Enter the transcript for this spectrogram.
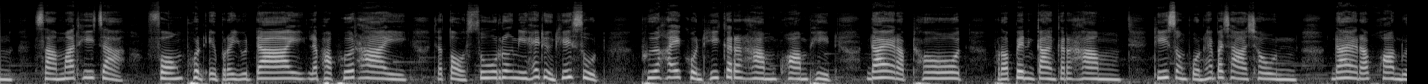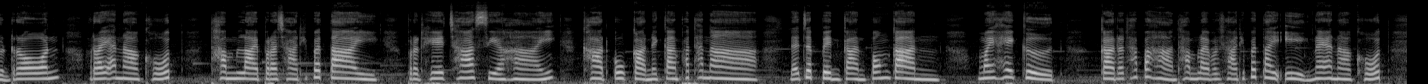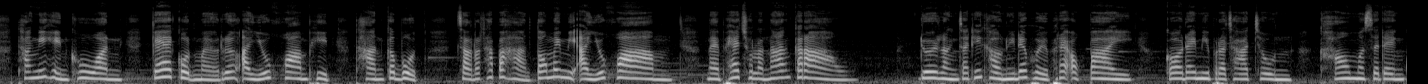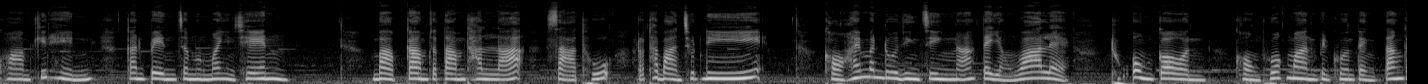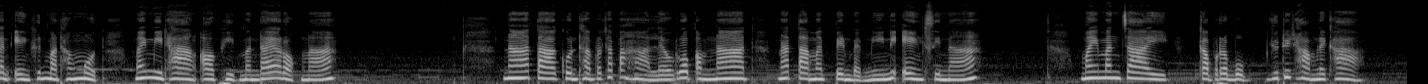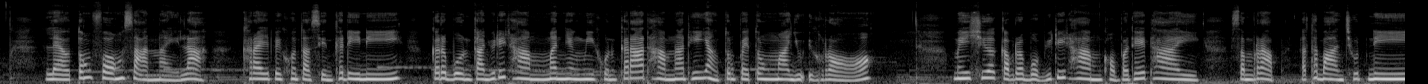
สามารถที่จะฟ้องพลเอกประยุทธ์ได้ และพรรคเพื่อไทย จะต่อสู้เรื่องนี้ให้ถึงที่สุด เพื่อให้คนที่กระทำความผิดได้รับโทษ เพราะเป็นการกระทำที่ส่งผลให้ประชาชน ได้รับความเดือดร้อน ไร้อนาคต ทำลายประชาธิปไตย ประเทศชาติเสียหาย ขาดโอกาสในการพัฒนา และจะเป็นการป้องกัน ไม่ให้เกิดการรัฐประหารทำลายประชาธิปไตยอีกในอนาคต ทั้งนี้เห็นควร แก้กฎหมายเรื่องอายุความผิดฐานกบฏ จากรัฐประหารต้องไม่มีอายุความนายแพทย์ชลนานกล่าว โดยหลังจากที่ข่าวนี้ได้เผยแพร่ออกไป ก็ได้มีประชาชนเข้ามาแสดงความคิดเห็น กันเป็นจำนวนมากอย่างเช่น บาปกรรมจะตามทันละ สาธุ รัฐบาลชุดนี้ ขอให้มันดูจริงๆนะ แต่อย่างว่าแหละ ทุกองค์กรของพวกมันเป็นคนแต่งตั้งกันเองขึ้นมาทั้งหมด ไม่มีทางเอาผิดมันได้หรอกนะ หน้าตาคนทำรัฐประหารแล้วรวบอำนาจ หน้าตามันเป็นแบบนี้นี่เองสินะ ไม่มั่นใจกับระบบยุติธรรมเลยค่ะ แล้วต้องฟ้องศาลไหนล่ะ ใครเป็นคนตัดสินคดีนี้ กระบวนการยุติธรรมมันยังมีคนกล้าทำหน้าที่อย่างตรงไปตรงมาอยู่อีกหรอ ไม่เชื่อกับระบบยุติธรรมของประเทศไทยสำหรับรัฐบาลชุดนี้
